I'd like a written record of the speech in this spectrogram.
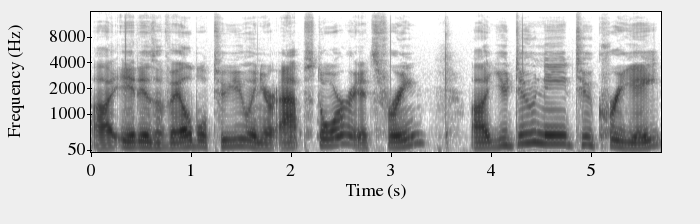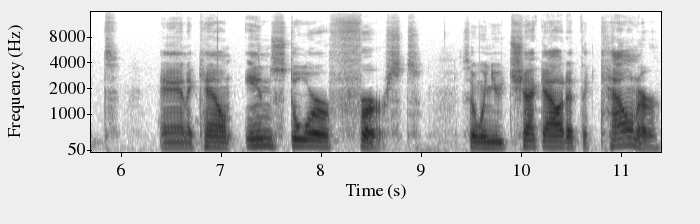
uh, it is available to you in your app store. It's free. Uh, you do need to create an account in store first. So when you check out at the counter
